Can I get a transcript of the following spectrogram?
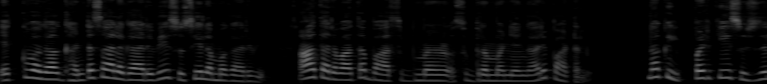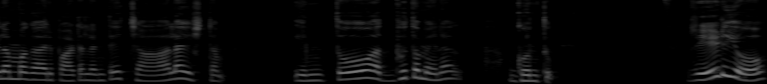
ఎక్కువగా ఘంటసాల గారివి సుశీలమ్మ గారివి. ఆ తర్వాత బాలసుబ్ర సుబ్రహ్మణ్యం గారి పాటలు. నాకు ఇప్పటికీ సుశీలమ్మ గారి పాటలంటే చాలా ఇష్టం. ఎంతో అద్భుతమైన గొంతు. రేడియో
